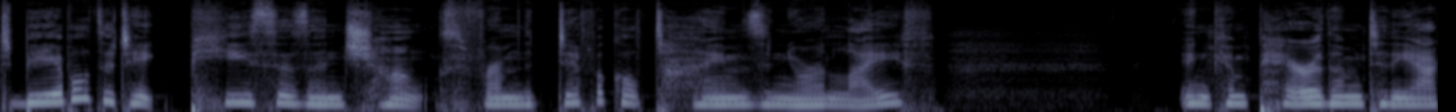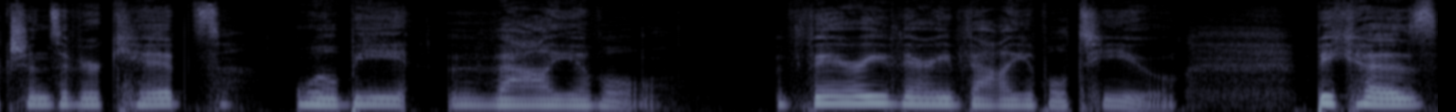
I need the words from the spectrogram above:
to be able to take pieces and chunks from the difficult times in your life and compare them to the actions of your kids will be valuable. Very, very valuable to you because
